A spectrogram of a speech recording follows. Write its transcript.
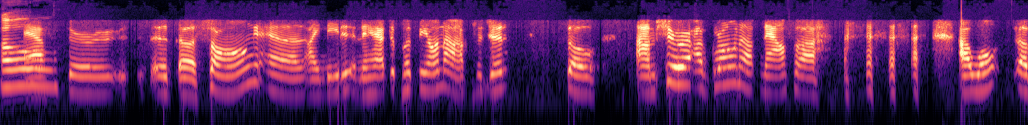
oh. after a, a song. Uh, I needed, and they had to put me on oxygen. So I'm sure I've grown up now, so I I won't uh,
